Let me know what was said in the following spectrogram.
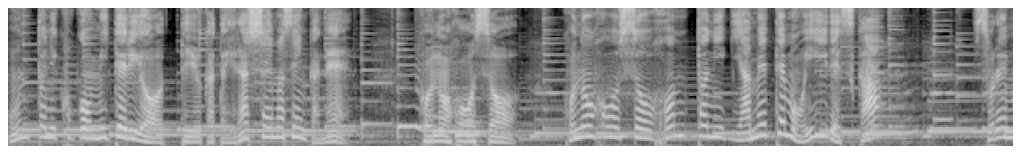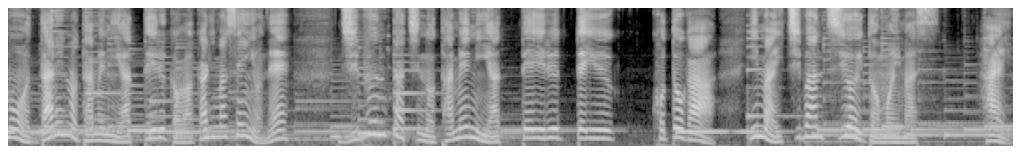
本当にここ見てるよっていう方いらっしゃいませんかねこの放送。この放送本当にやめてもいいですか？それも誰のためにやっているか分かりませんよね。自分たちのためにやっているっていうことが今一番強いと思います。はい。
